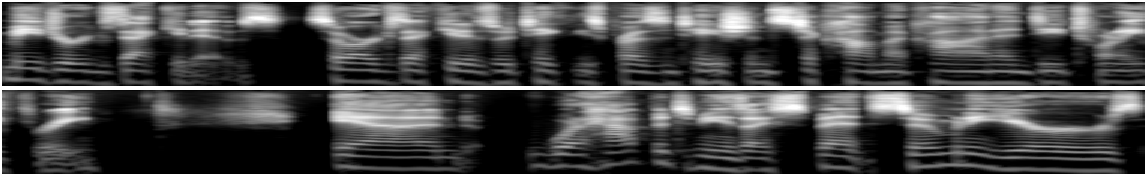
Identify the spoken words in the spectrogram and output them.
major executives. So our executives would take these presentations to Comic Con and D23. And what happened to me is I spent so many years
